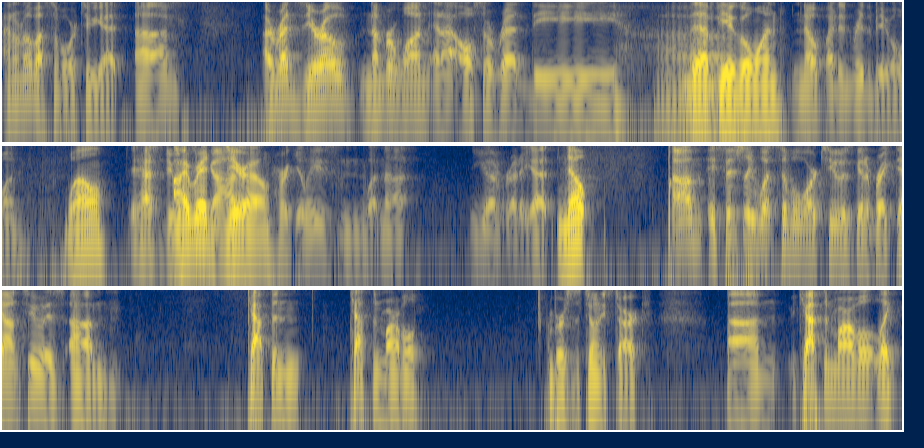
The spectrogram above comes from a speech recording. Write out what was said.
I don't know about Civil War Two yet. Um, I read Zero, Number One, and I also read the. the Bugle one. Nope, I didn't read the Bugle one. Well, It has to do. with I read gods, Zero. Hercules, and whatnot. You haven't read it yet. nope. Um, essentially, what Civil War Two is going to break down to is um, Captain Captain Marvel versus Tony Stark. Um, Captain Marvel, like,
